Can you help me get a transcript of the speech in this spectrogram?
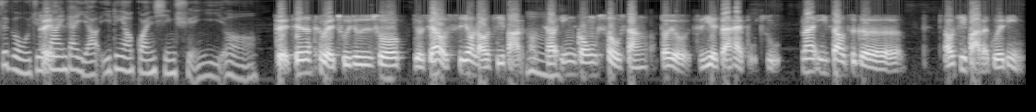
这个我觉得大家应该也要一定要关心权益哦。对，这个特别出就是说，有只要有适用劳基法的，只要因公受伤都有职业灾害补助。嗯、那依照这个劳基法的规定，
